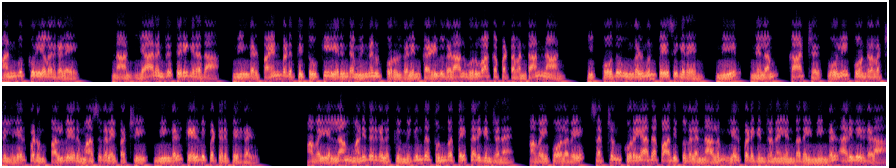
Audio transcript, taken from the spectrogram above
அன்புக்குரியவர்களே நான் யார் என்று தெரிகிறதா? நீங்கள் பயன்படுத்தி தூக்கி எறிந்த மின்னணு பொருள்களின் கழிவுகளால் உருவாக்கப்பட்டவன்தான் நான். இப்போது உங்கள் முன் பேசுகிறேன். நீர் நிலம் காற்று ஒலி போன்றவற்றில் ஏற்படும் பல்வேறு மாசுகளை பற்றி நீங்கள் கேள்விப்பட்டிருப்பீர்கள். அவையெல்லாம் மனிதர்களுக்கு மிகுந்த துன்பத்தை தருகின்றன. அவை போலவே சற்றும் குறையாத பாதிப்புகள் என்னாலும் ஏற்படுகின்றன என்பதை நீங்கள் அறிவீர்களா?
